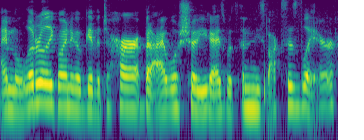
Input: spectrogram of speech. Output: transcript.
I'm literally going to go give it to her but I will show you guys what's in these boxes later.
